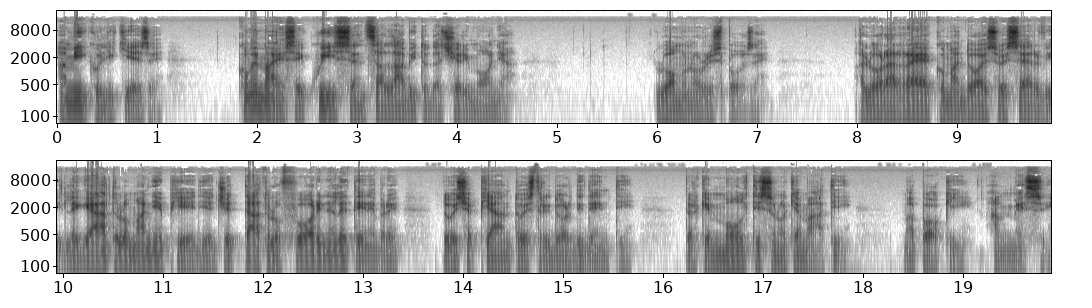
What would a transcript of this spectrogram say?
Amico gli chiese, come mai sei qui senza l'abito da cerimonia? L'uomo non rispose. Allora il re comandò ai suoi servi, legatelo mani e piedi e gettatelo fuori nelle tenebre, dove c'è pianto e stridor di denti, perché molti sono chiamati, ma pochi ammessi.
